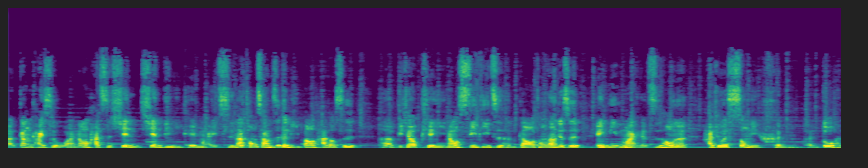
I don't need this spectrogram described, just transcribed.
呃刚开始玩，然后它只限限定你可以买一次。那通常这个礼包它都是呃比较便宜，然后 CP 值很高。通常就是哎你买了之后呢，它就会送你很很多很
